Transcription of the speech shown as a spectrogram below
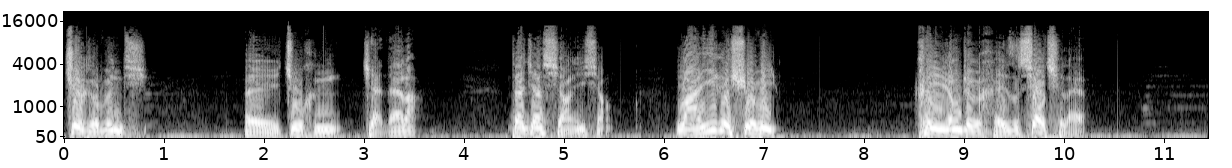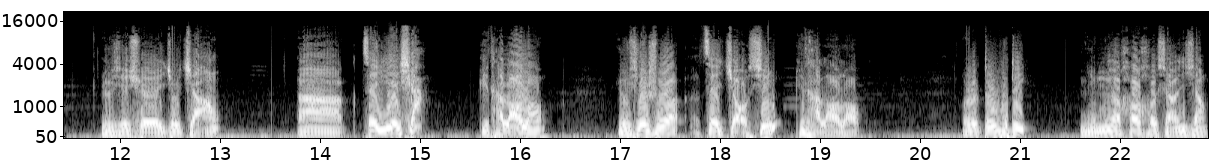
这个问题，呃，就很简单了。大家想一想，哪一个穴位？可以让这个孩子笑起来。有些学员就讲啊，在腋下给他挠挠；有些说在脚心给他挠挠。我说都不对，你们要好好想一想。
